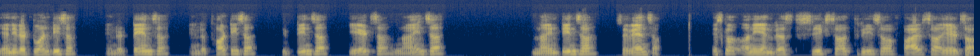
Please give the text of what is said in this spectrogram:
यहाँनिर ट्वेन्टी छ यहाँनिर टेन छ यहाँनिर थर्टी छ फिफ्टिन छ एट छ नाइन छ नाइन्टिन छ सेभेन छ। यसको अनि यहाँनिर सिक्स छ थ्री छ फाइभ छ एट छ।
